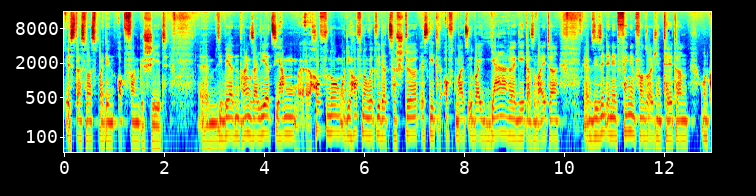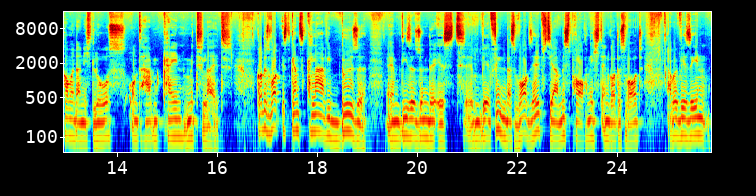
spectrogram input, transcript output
ist das, was bei den Opfern geschieht. Ähm, sie werden drangsaliert, sie haben äh, Hoffnung und die Hoffnung wird wieder zerstört. Es geht oftmals über Jahre geht das weiter. Ähm, sie sind in den Fängen von solchen Tätern und kommen da nicht los und haben kein Mitleid. Gottes Wort ist ganz klar, wie böse ähm, diese Sünde ist. wir finden das Wort selbst ja Missbrauch nicht in Gottes Wort, aber wir sehen,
